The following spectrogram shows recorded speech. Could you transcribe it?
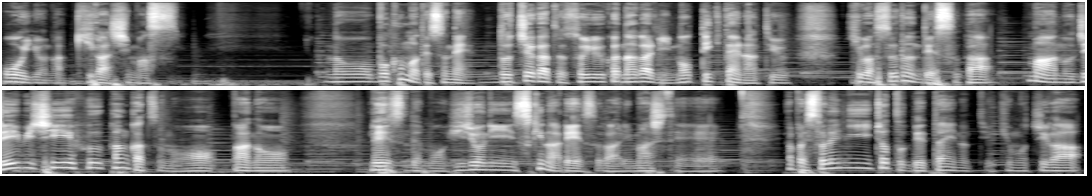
多いような気がします。あの僕もですね、どちらかというとそういう流れに乗っていきたいなという気はするんですが、まああの JBCF 管轄のあのレースでも非常に好きなレースがありまして、やっぱりそれにちょっと出たいなっていう気持ちが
